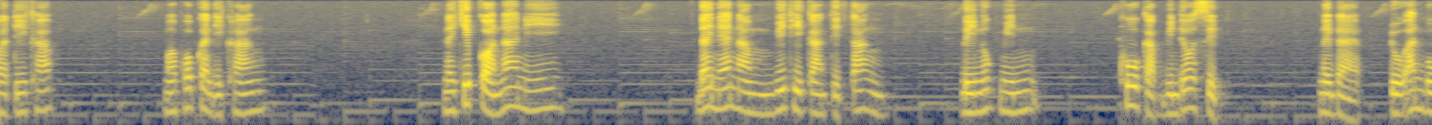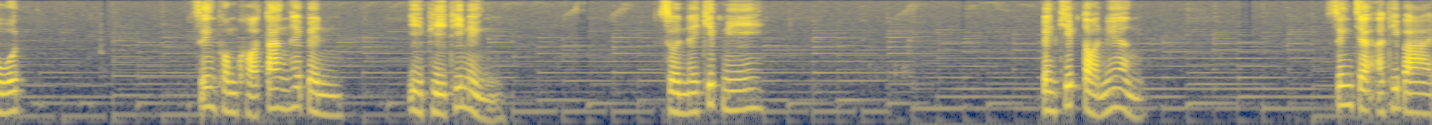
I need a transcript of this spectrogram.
วัสดีครับ มาพบกันอีกครั้ง ในคลิปก่อนหน้านี้ ได้แนะนำวิธีการติดตั้ง Linux Mint คู่กับ Windows 10 ในแบบ Dual Boot ซึ่งผมขอตั้งให้เป็น EP ที่ 1 ส่วนในคลิปนี้ เป็นคลิปต่อเนื่อง ซึ่งจะอธิบาย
